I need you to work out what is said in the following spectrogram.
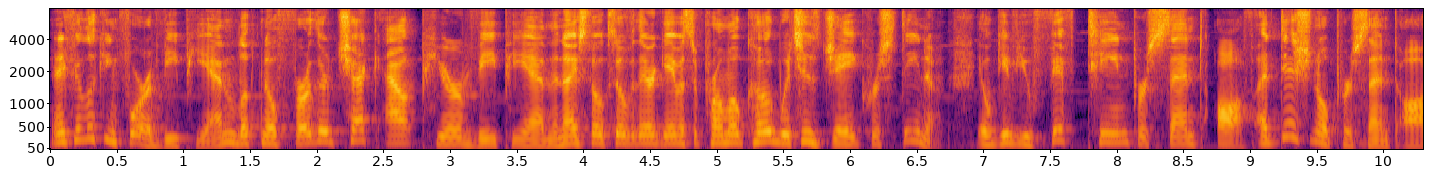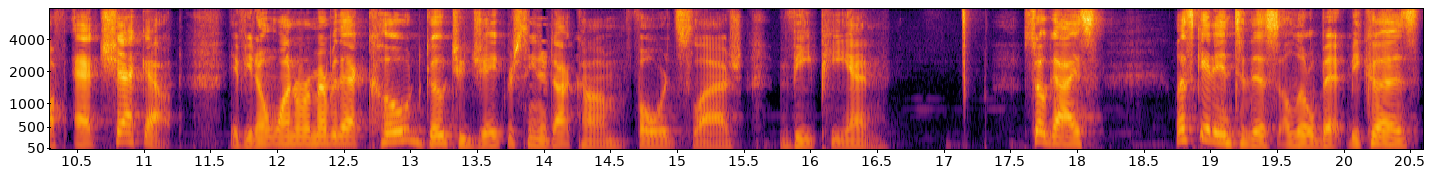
And if you're looking for a VPN, look no further. Check out Pure VPN. The nice folks over there gave us a promo code, which is JCristina. It will give you 15% off, additional percent off at checkout. If you don't want to remember that code, go to jcristina.com forward slash VPN. So, guys, let's get into this a little bit because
